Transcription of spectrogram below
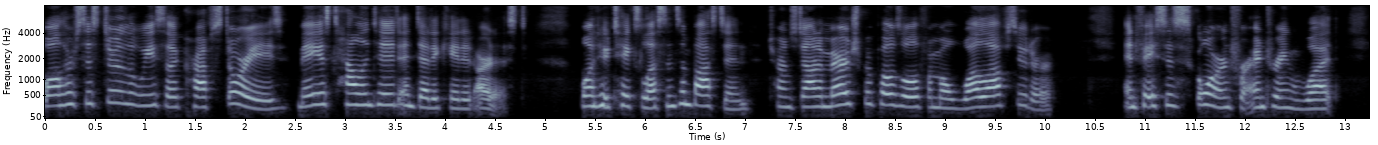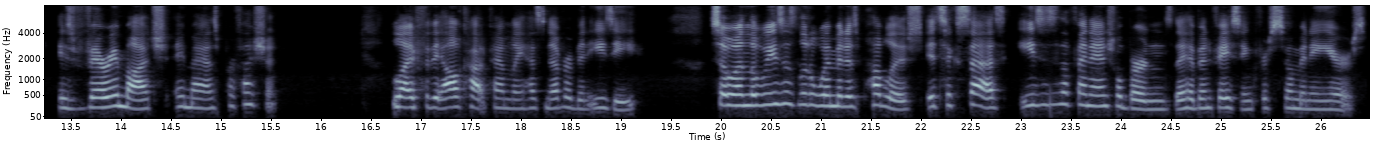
While her sister Louisa crafts stories, May is a talented and dedicated artist. One who takes lessons in Boston, turns down a marriage proposal from a well-off suitor, and faces scorn for entering what is very much a man's profession. Life for the Alcott family has never been easy, So when Louise's Little Women is published, its success eases the financial burdens they have been facing for so many years.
